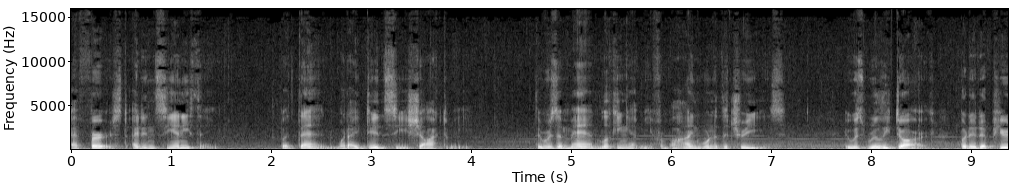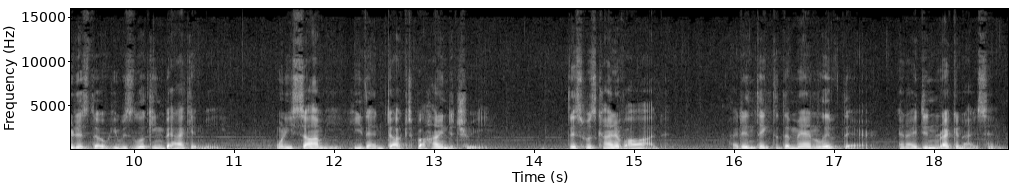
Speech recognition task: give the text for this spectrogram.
At first, I didn't see anything, but then what I did see shocked me. There was a man looking at me from behind one of the trees. It was really dark, but it appeared as though he was looking back at me. When he saw me, he then ducked behind a tree. This was kind of odd. I didn't think that the man lived there, and I didn't recognize him.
